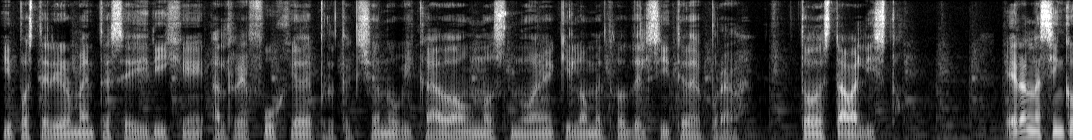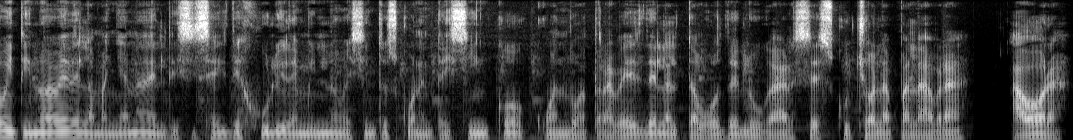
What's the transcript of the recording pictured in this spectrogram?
y posteriormente se dirige al refugio de protección ubicado a unos 9 kilómetros del sitio de prueba. Todo estaba listo. Eran las 5.29 de la mañana del 16 de julio de 1945 cuando a través del altavoz del lugar se escuchó la palabra ahora.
